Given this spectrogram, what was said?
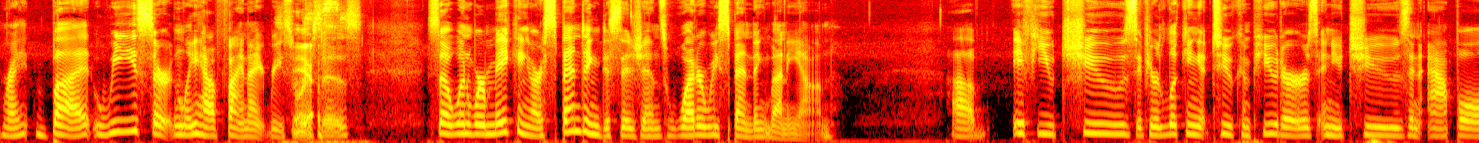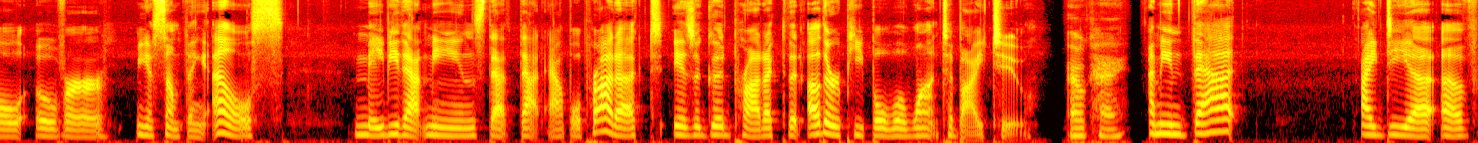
right? But we certainly have finite resources. Yes. So when we're making our spending decisions, what are we spending money on? Uh, if you choose, if you're looking at two computers and you choose an Apple over you know something else, maybe that means that that Apple product is a good product that other people will want to buy too. Okay. I mean, that idea of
